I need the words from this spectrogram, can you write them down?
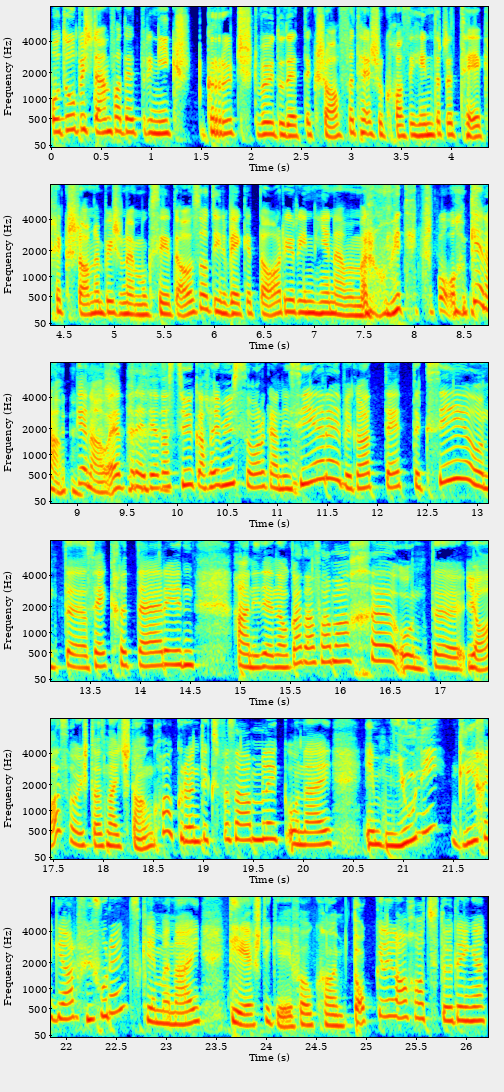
Und du bist dann dort reingerutscht, weil du dort gearbeitet hast und quasi hinter der Theke gestanden bist und haben gesehen, also deine Vegetarierin hier nehmen wir auch mit ins Boot. Genau, genau. Jemand hat ja das Zeug ein bisschen organisieren Ich war gerade dort und die Sekretärin habe ich dann auch gerade machen und äh, ja, so ist das dann zustande gekommen, Gründungsversammlung und dann im Juni, im gleichen Jahr, 1995, haben wir dann die erste GVK im Tockeli-Lach zu Dödingen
